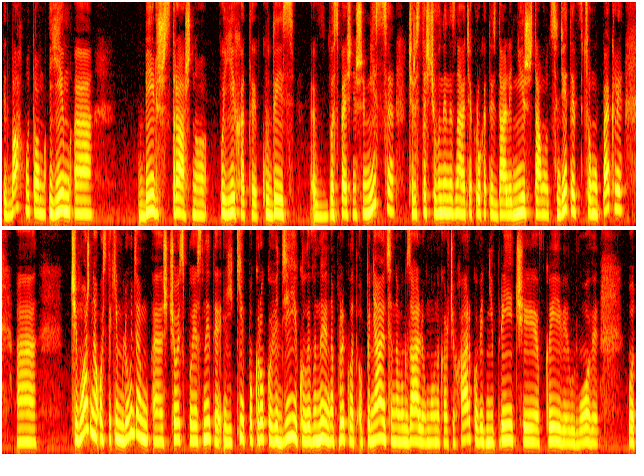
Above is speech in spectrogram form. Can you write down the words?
під Бахмутом. Їм більш страшно поїхати кудись в безпечніше місце через те, що вони не знають, як рухатись далі, ніж там от сидіти в цьому пеклі. Чи можна ось таким людям е, щось пояснити, які покрокові дії, коли вони, наприклад, опиняються на вокзалі, умовно кажучи, в Харкові, Дніпрі чи в Києві, у Львові? От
